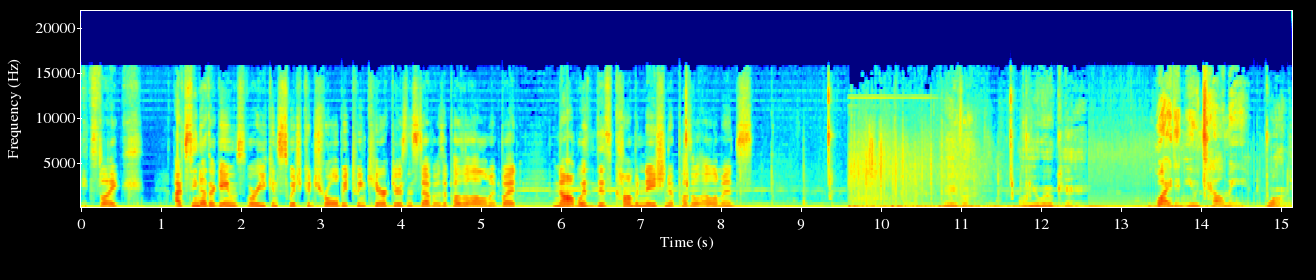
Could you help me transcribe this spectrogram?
It's like... I've seen other games where you can switch control between characters and stuff as a puzzle element, but not with this combination of puzzle elements. Ava, are you okay? Why didn't you tell me? What?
